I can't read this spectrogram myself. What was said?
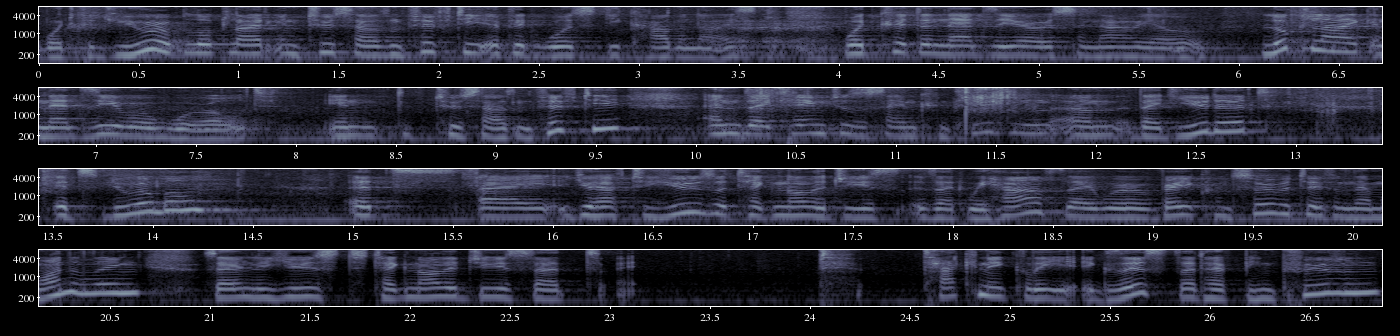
what could Europe look like in 2050 if it was decarbonized? What could a net zero scenario look like, a net zero world? in 2050, and they came to the same conclusion um, that you did. It's doable. It's a, you have to use the technologies that we have. They were very conservative in their modeling. They only used technologies that technically exist, that have been proven.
